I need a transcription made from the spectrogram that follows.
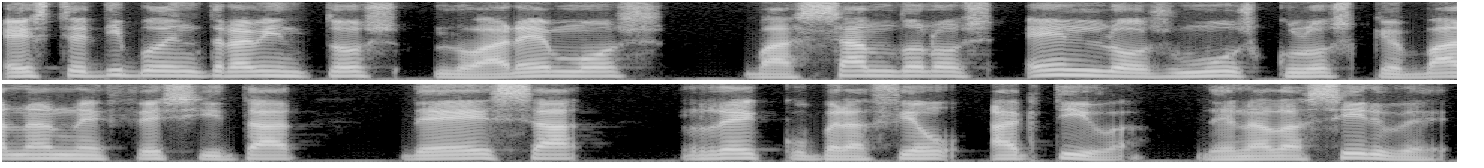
este tipo de entrenamientos lo haremos basándonos en los músculos que van a necesitar de esa recuperación activa. De nada sirve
